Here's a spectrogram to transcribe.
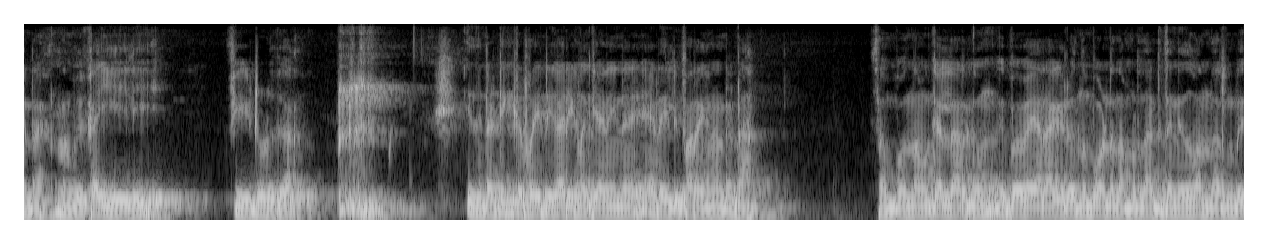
എന്താ നമുക്ക് കയ്യിൽ ഫീഡ് കൊടുക്കുക ഇതിന്റെ ടിക്കറ്റ് റേറ്റ് കാര്യങ്ങളൊക്കെ ഞാൻ ഇതിന്റെ ഇടയിൽ പറയാനുണ്ട് കേട്ടോ. സംഭവം നമുക്ക് എല്ലാവർക്കും ഇപ്പോൾ വേറെ അകലൊന്നും പോകണ്ട. നമ്മുടെ നാട്ടിൽ തന്നെ ഇത് വന്നിട്ടുണ്ട്.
